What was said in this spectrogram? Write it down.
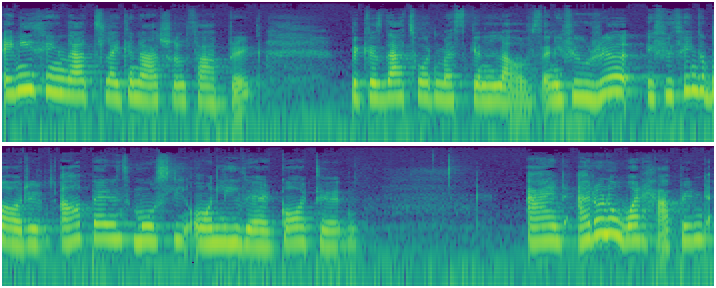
anything that's like a natural fabric because that's what my skin loves. And if you real if you think about it, our parents mostly only wear cotton. And I don't know what happened.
